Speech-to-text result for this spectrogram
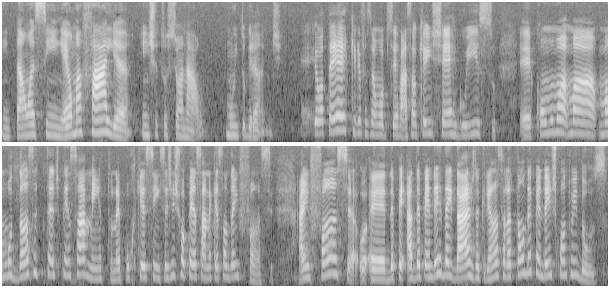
Então, assim, é uma falha institucional muito grande. Eu até queria fazer uma observação que eu enxergo isso é, como uma, uma, uma, mudança até de pensamento, né? Porque assim, se a gente for pensar na questão da infância, a infância, é, a depender da idade da criança, ela é tão dependente quanto o idoso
